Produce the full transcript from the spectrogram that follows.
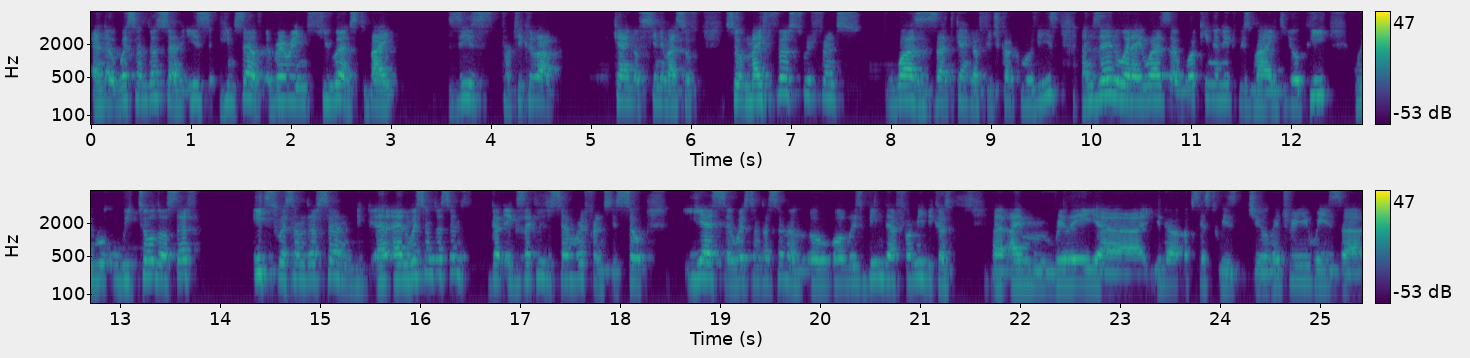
and uh, Wes Anderson is himself very influenced by this particular kind of cinema. So, so my first reference was that kind of Hitchcock movies, and then when I was uh, working on it with my DOP, we we told ourselves it's Wes Anderson, and Wes Anderson got exactly the same references. So yes, Wes Anderson has always been there for me because uh, I'm really, uh, you know, obsessed with geometry, with uh,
